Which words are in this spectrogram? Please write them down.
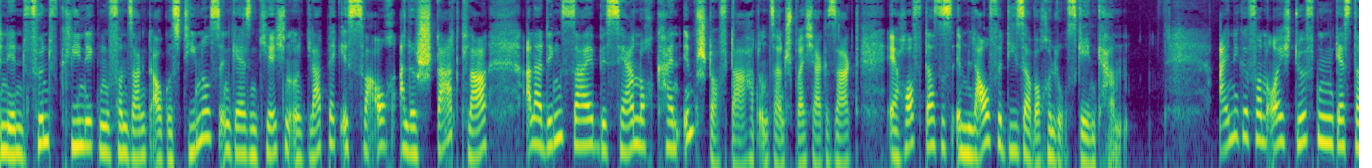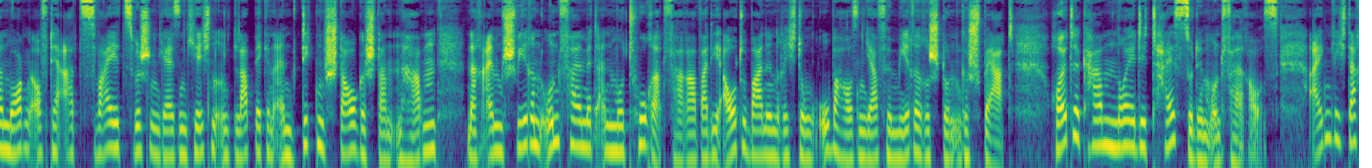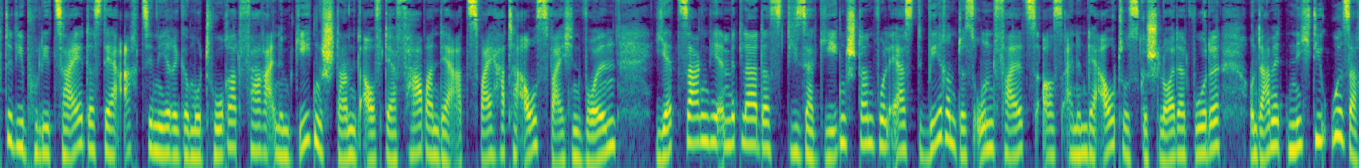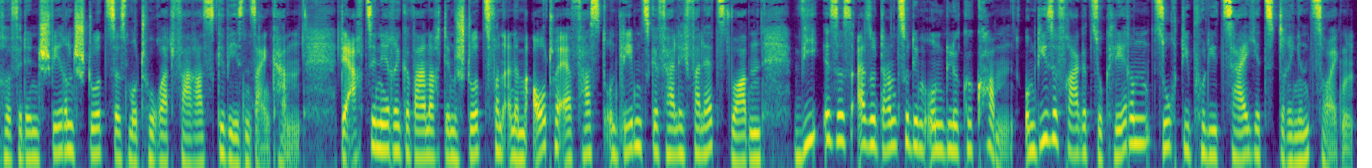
In den fünf Kliniken von St. Augustinus in Gelsenkirchen und Gladbeck ist zwar auch alles startklar, allerdings sei bisher noch kein Impfstoff da, hat uns ein Sprecher gesagt. Er hofft, dass es im Laufe dieser Woche losgehen kann. Einige von euch dürften gestern Morgen auf der A2 zwischen Gelsenkirchen und Gladbeck in einem dicken Stau gestanden haben. Nach einem schweren Unfall mit einem Motorradfahrer war die Autobahn in Richtung Oberhausen ja für mehrere Stunden gesperrt. Heute kamen neue Details zu dem Unfall raus. Eigentlich dachte die Polizei, dass der 18-jährige Motorradfahrer einem Gegenstand auf der Fahrbahn der A2 hatte ausweichen wollen. Jetzt sagen die Ermittler, dass dieser Gegenstand wohl erst während des Unfalls aus einem der Autos geschleudert wurde und damit nicht die Ursache für den schweren Sturz des Motorradfahrers gewesen sein kann. Der 18-Jährige war nach dem Sturz von einem Auto erfasst und lebensgefährlich verletzt worden. Wie ist es also dann zu dem Unglück gekommen? Um diese Frage zu klären, sucht die Polizei jetzt dringend Zeugen.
